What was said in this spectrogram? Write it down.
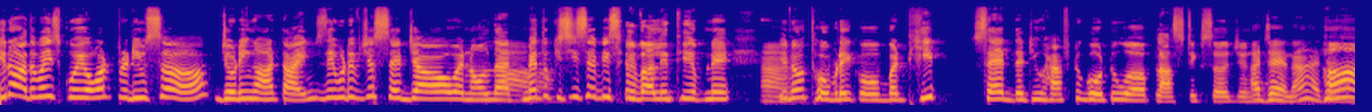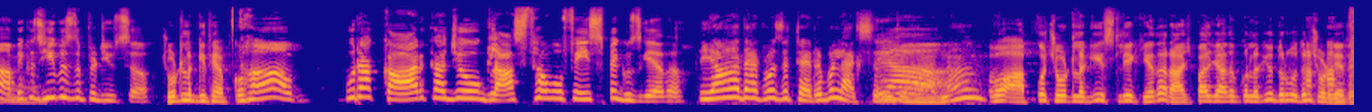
You know, otherwise, कोई और producer during our times they would have just said जाओ and all that. मैं तो किसी से भी सिलवा ली थी अपने, you know, थोबड़े को. But he said that you have to go to a plastic surgeon. अजय ना अजय हाँ, because he was the producer. चोट लगी थी आपको हाँ, पूरा कार का जो ग्लास था वो फेस पे घुस गया था. या that was a terrible accident ना वो आपको चोट लगी इसलिए किया था राजपाल यादव को लगी उधर उधर छोड़ देते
